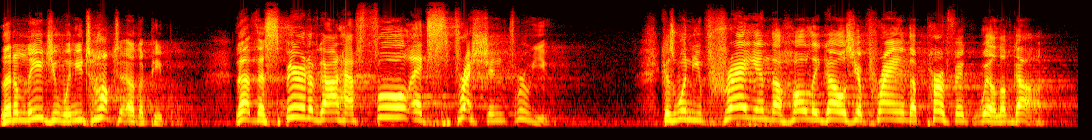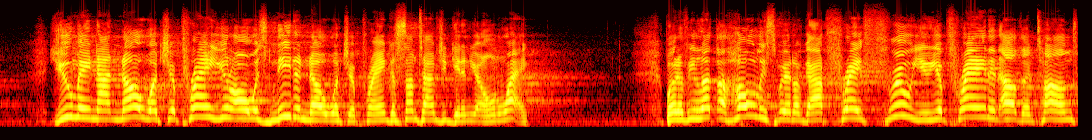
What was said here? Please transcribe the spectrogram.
Let Him lead you when you talk to other people. Let the Spirit of God have full expression through you. Because when you pray in the Holy Ghost, you're praying the perfect will of God. You may not know what you're praying. You don't always need to know what you're praying because sometimes you get in your own way. But if you let the Holy Spirit of God pray through you, you're praying in other tongues.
